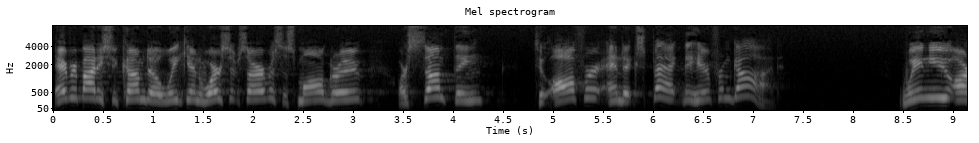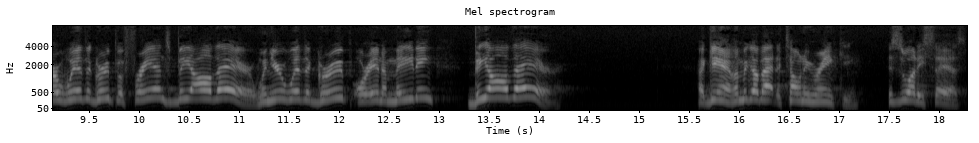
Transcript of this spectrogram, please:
Everybody should come to a weekend worship service, a small group, or something to offer and expect to hear from God. When you are with a group of friends, be all there. When you're with a group or in a meeting, be all there. Again, let me go back to Tony Reinke. This is what he says.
